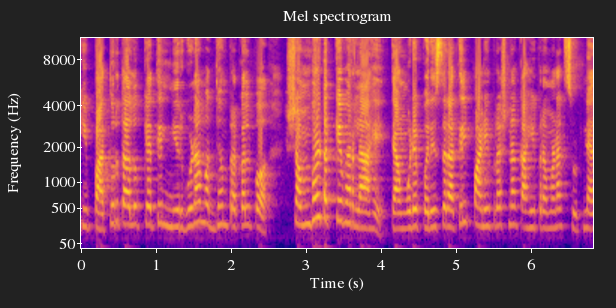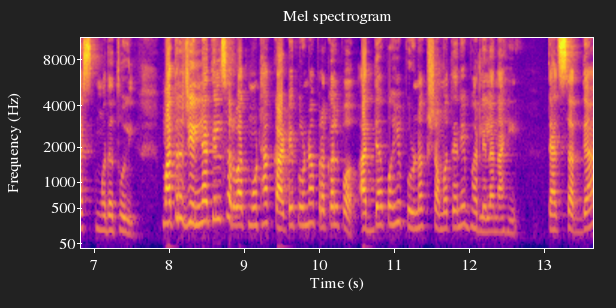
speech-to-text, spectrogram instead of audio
की पातूर तालुक्यातील निर्गुणा मध्यम प्रकल्प शंभर टक्के भरला आहे. त्यामुळे परिसरातील पाणी प्रश्न काही प्रमाणात सुटण्यास मदत होईल. मात्र जिल्ह्यातील सर्वात मोठा काटेपूर्णा प्रकल्प अद्यापही पूर्ण क्षमतेने भरलेला नाही. त्यात सध्या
